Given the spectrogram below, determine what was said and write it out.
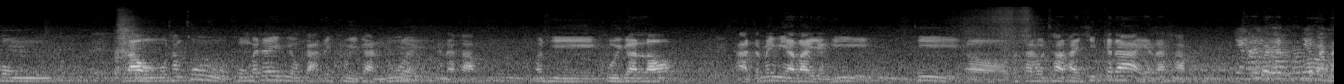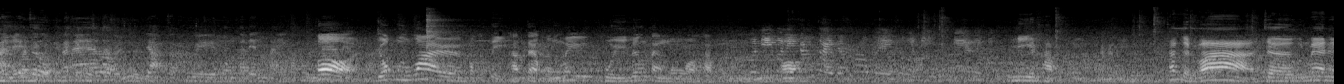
คงเราทั้งคู่คงไม่ได้มีโอกาสได้คุยกันด้วยนะครับบางทีคุยกันแล้วอาจจะไม่มีอะไรอย่างที่ ที่เอ่อประชาชนชาวไทยคิดก็ได้นะครับถ้าถ้าถ้ามีโอกาสได้เจอคุณแม่เราอยากจะคุยตรงประเด็นไหนกับคุณแม่ก็ยกมือไหว้ปกติครับ แต่คงไม่คุยเรื่องแตงโมอะครับวันนี้วันนี้ตั้งใจจะเข้าไปสวัสดีคุณแม่เลยค่ะมีครับ ถ้าเกิดว่าเจอคุณแม่ใน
